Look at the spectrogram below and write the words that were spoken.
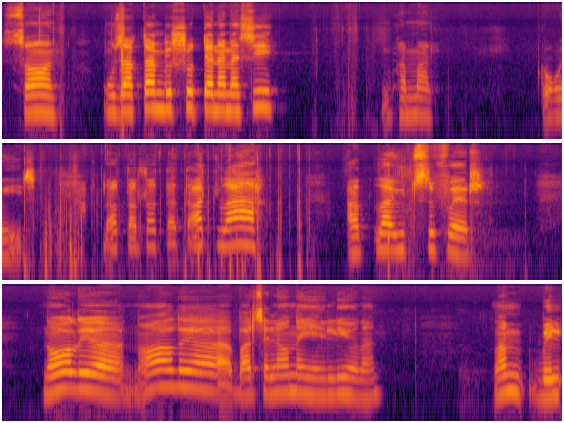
Son. Uzaktan bir şut denemesi. Mükemmel. Çok. Atla atla atla atla. Atla, atla 3-0. Ne oluyor? Ne oluyor? Barcelona yeniliyor lan. Lan Bel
